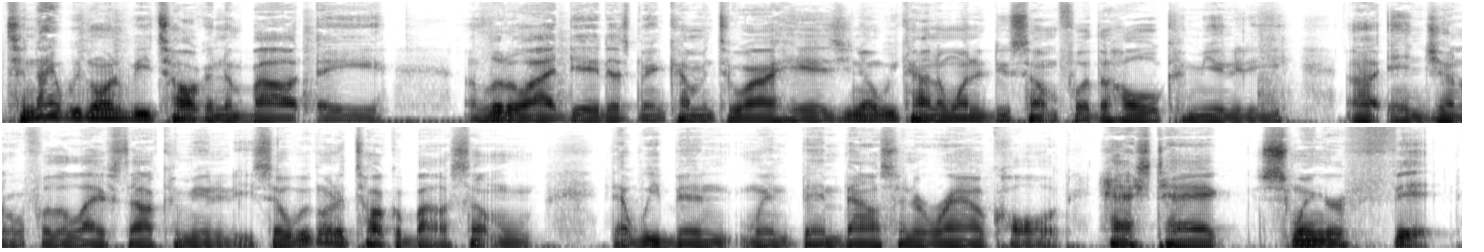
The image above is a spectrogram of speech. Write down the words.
Tonight we're going to be talking about a a little idea that's been coming to our heads. You know, we kind of want to do something for the whole community uh, in general, for the lifestyle community. So we're going to talk about something that we've been when been bouncing around called hashtag Swinger Fit.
